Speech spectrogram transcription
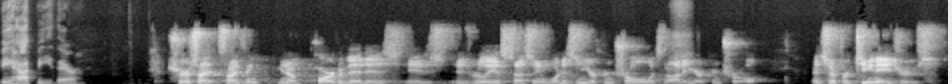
be happy there? Sure. So I, so I think you know part of it is is is really assessing what is in your control and what's not in your control. And so for teenagers,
